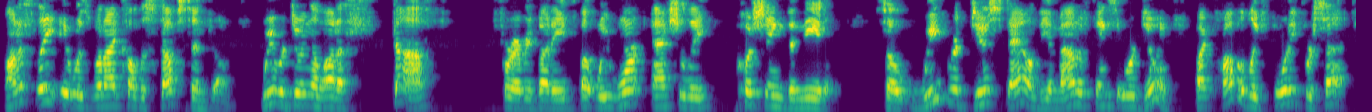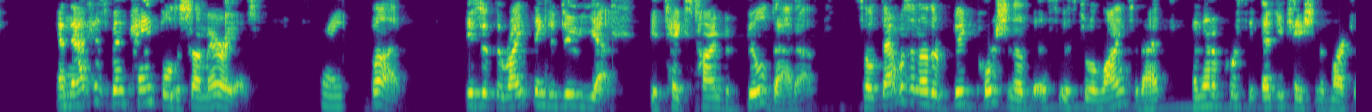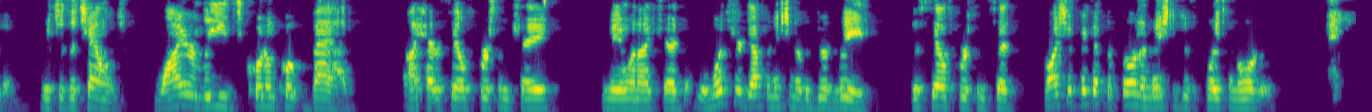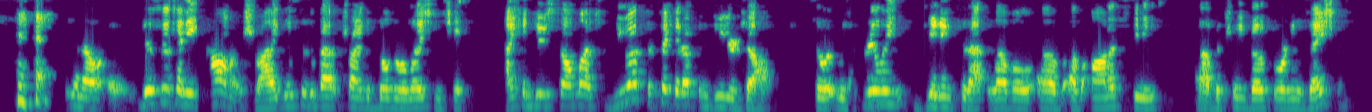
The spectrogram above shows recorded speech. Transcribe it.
honestly, it was what I call the stuff syndrome. We were doing a lot of stuff for everybody, but we weren't actually pushing the needle. So we've reduced down the amount of things that we're doing by probably 40%. And that has been painful to some areas. Right. But is it the right thing to do? Yes. It takes time to build that up. So that was another big portion of this is to align to that. And then, of course, the education of marketing, which is a challenge. Why are leads quote unquote bad? I had a salesperson say to me when I said, Well, what's your definition of a good lead? The salesperson said, Well, I should pick up the phone and they should just place an order. you know, this isn't e commerce, right? This is about trying to build a relationship. I can do so much. You have to pick it up and do your job. So it was really getting to that level of, of honesty uh, between both organizations.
